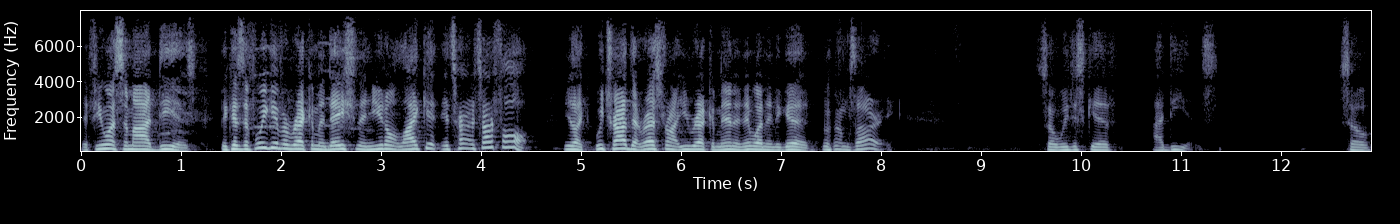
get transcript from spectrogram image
If you want some ideas, because if we give a recommendation and you don't like it, it's our, it's our fault. You're like, we tried that restaurant you recommended, it wasn't any good. I'm sorry. So we just give ideas. So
